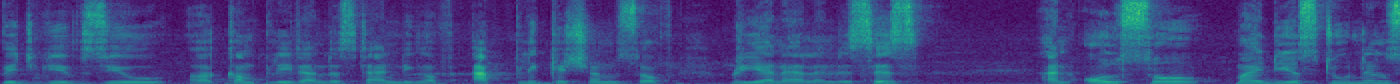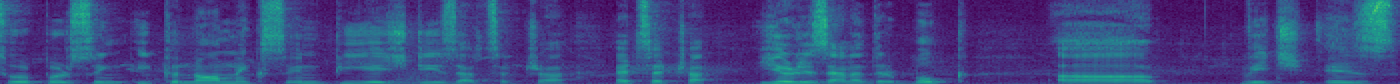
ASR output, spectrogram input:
which gives you a complete understanding of applications of real analysis and also my dear students who are pursuing economics in phds etc etc here is another book uh, which is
